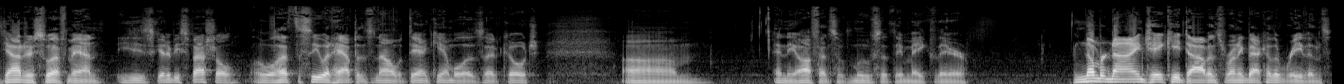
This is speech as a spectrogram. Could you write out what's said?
D'Andre Swift, man, he's going to be special. We'll have to see what happens now with Dan Campbell as head coach, um, and the offensive moves that they make there. Number nine, J.K. Dobbins, running back of the Ravens.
